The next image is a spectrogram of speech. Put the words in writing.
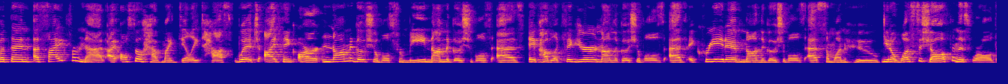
But then aside from that, I also have my daily tasks, which I think are non-negotiables for me, non-negotiables as a public figure, non-negotiables as a creative, non-negotiables as someone who, you know, wants to show up in this world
